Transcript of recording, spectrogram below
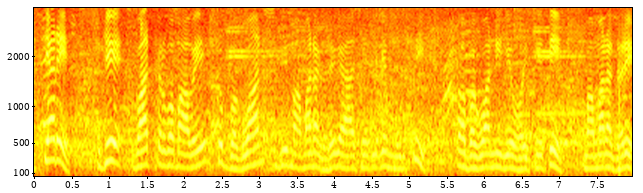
અત્યારે જે વાત કરવામાં આવે તો ભગવાન જે મામાના ઘરે ગયા છે એટલે કે મૂર્તિ ભગવાનની જે હોય છે તે મામાના ઘરે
